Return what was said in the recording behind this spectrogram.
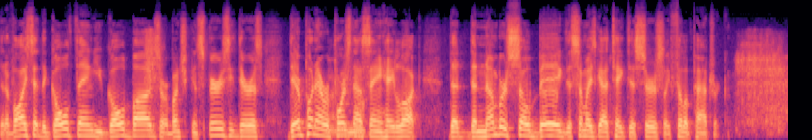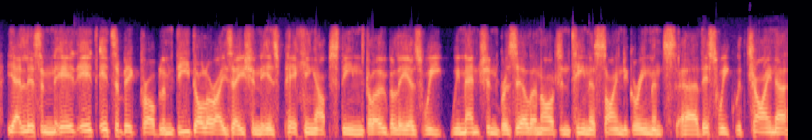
that have always said the gold thing, you gold bugs, or a bunch of conspiracy theorists. They're putting out reports now saying, "Hey, look, the the number's so big that somebody's got to take this seriously. Philip Patrick. Yeah, listen, it, it, it's a big problem. De-dollarization is picking up steam globally. As we, we mentioned, Brazil and Argentina signed agreements uh, this week with China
